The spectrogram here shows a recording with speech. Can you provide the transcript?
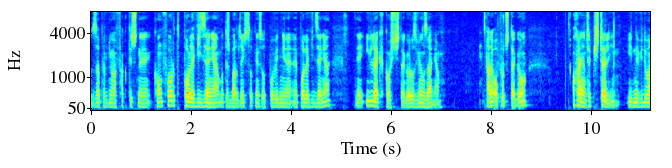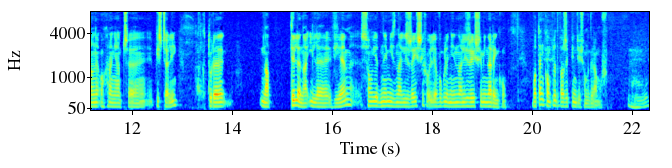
zapewniła faktyczny komfort, pole widzenia, bo też bardzo istotne jest odpowiednie e, pole widzenia e, i lekkość tego rozwiązania. Ale oprócz tego ochraniacze piszczeli, indywidualne ochraniacze piszczeli, które na tyle, na ile wiem, są jednymi z najlżejszych, o ile w ogóle nie najlżejszymi na rynku, bo ten komplet waży 50 gramów. Mhm.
